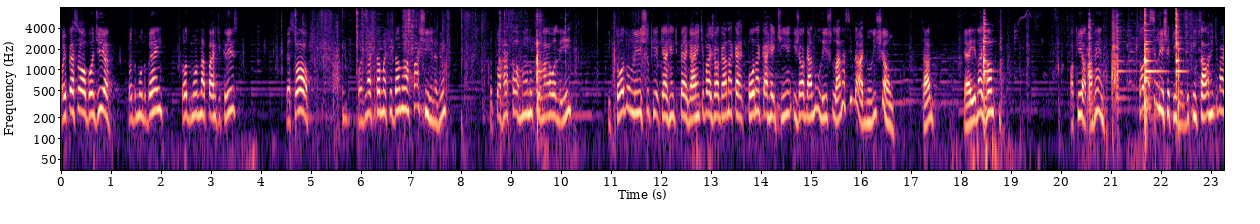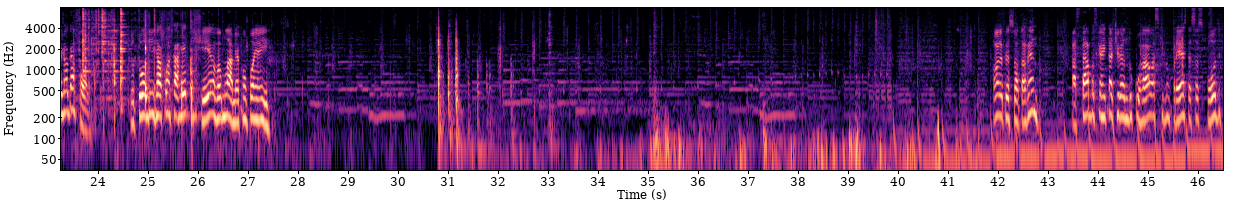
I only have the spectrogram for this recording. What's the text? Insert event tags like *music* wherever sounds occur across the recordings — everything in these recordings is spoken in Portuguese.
Oi pessoal, bom dia. Todo mundo bem? Todo mundo na paz de Cristo? Pessoal, hoje nós estamos aqui dando uma faxina, viu? Eu estou reformando o curral ali e todo o lixo que, que a gente pegar a gente vai jogar na, pôr na carretinha e jogar no lixo lá na cidade, no lixão, sabe? E aí nós vamos... Aqui ó, tá vendo? Todo esse lixo aqui do quintal a gente vai jogar fora. Eu tô ali já com a carreta cheia, vamos lá, me acompanha aí. Olha pessoal, tá vendo? As tábuas que a gente tá tirando do curral, as que não prestam, essas podres.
